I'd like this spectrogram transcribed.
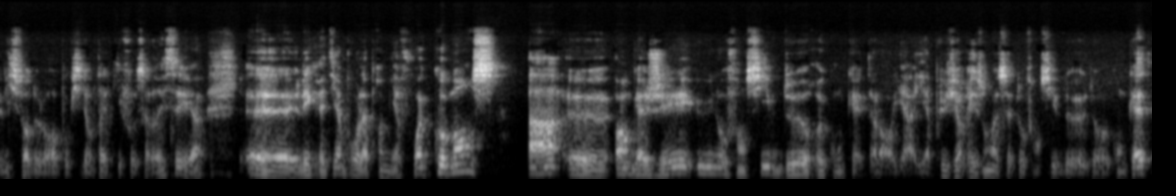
l'histoire de l'Europe occidentale qu'il faut s'adresser, hein, euh, les chrétiens pour la première fois commencent à euh, engager une offensive de reconquête. Alors il y, a, plusieurs raisons à cette offensive de, de reconquête.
